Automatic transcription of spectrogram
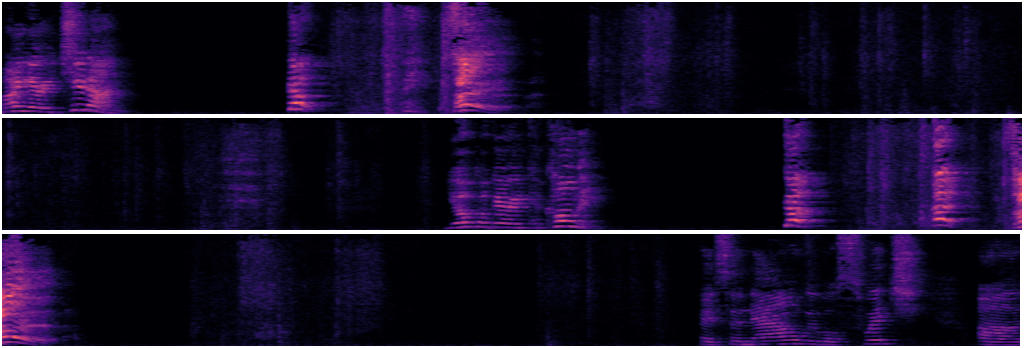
Maegeri Chudan. Go! Say Yokogeri Keikomi. Okay, so now we will switch uh,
